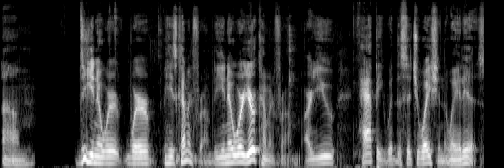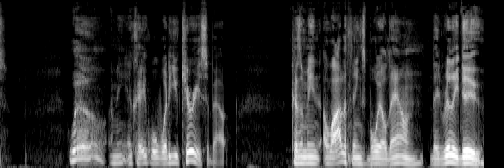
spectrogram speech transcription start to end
Um, do you know where where he's coming from? Do you know where you're coming from? Are you happy with the situation the way it is? Well, I mean, okay. Well, what are you curious about? Because I mean, a lot of things boil down. They really do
